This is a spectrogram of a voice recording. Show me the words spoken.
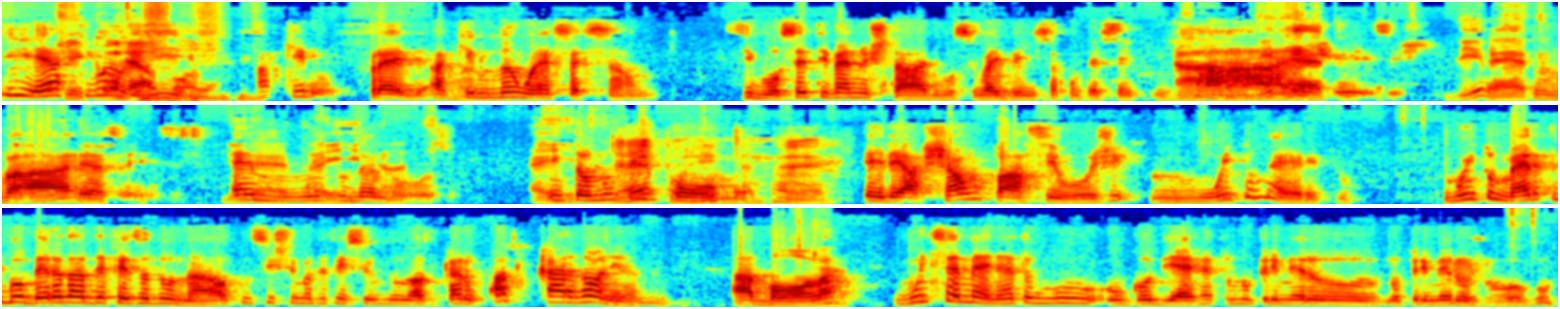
E é aquilo ali. Aquilo, Fred, aquilo não é exceção. Se você estiver no estádio, você vai ver isso acontecer ah, várias direto, vezes. Direto. Várias vezes. É direto, é muito é danoso. É então não tem é, como é. ele achar um passe hoje, muito mérito. Muito mérito e bobeira da defesa do Náutico, no sistema defensivo do Náutico, ficaram quatro caras olhando a bola, muito semelhante ao, ao gol de Everton no primeiro, no primeiro jogo,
